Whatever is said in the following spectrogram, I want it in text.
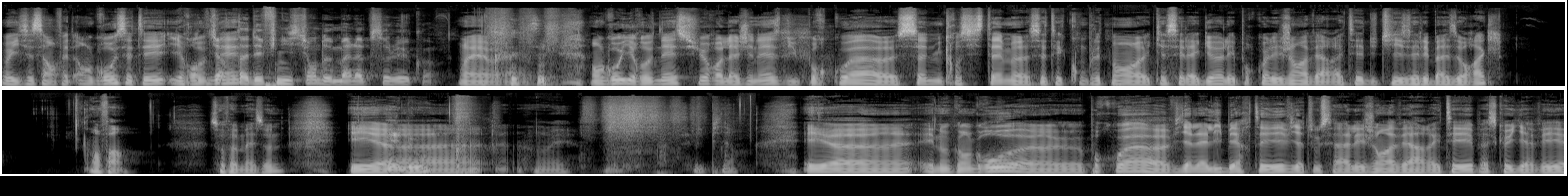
Oui, c'est ça. En fait, en gros, c'était, il Pour dire revenait. ta définition de mal absolu, quoi. Ouais, voilà. en gros, il revenait sur la genèse du pourquoi euh, Sun Microsystem euh, s'était complètement euh, cassé la gueule et pourquoi les gens avaient arrêté d'utiliser les bases Oracle. Enfin, sauf Amazon. Et, Et euh, ouais, pire. Et, euh, et donc en gros, euh, pourquoi euh, via la liberté, via tout ça, les gens avaient arrêté? Parce qu'il y avait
